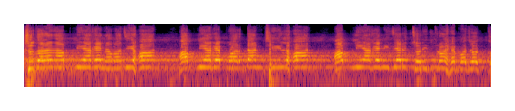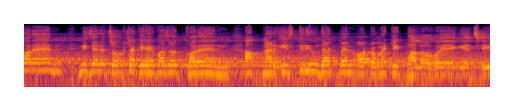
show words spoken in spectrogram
সুতরাং আপনি আগে নামাজি হন, আপনি আগে পর্দানশীল হন, আপনি আগে নিজের চরিত্র হেফাজত করেন, নিজের চোখটাকে হেফাজত করেন। আপনার স্ত্রীও দেখবেন অটোমেটিক ভালো হয়ে গেছি।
